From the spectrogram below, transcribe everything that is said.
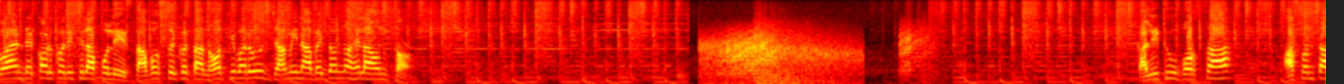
বয়ান রেকর্ড করেছিল পুলিশ আবশ্যকতা নথিবারু জামিন আবেদন নহলা অন্ত কালিঠু বর্ষা আসন্তা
